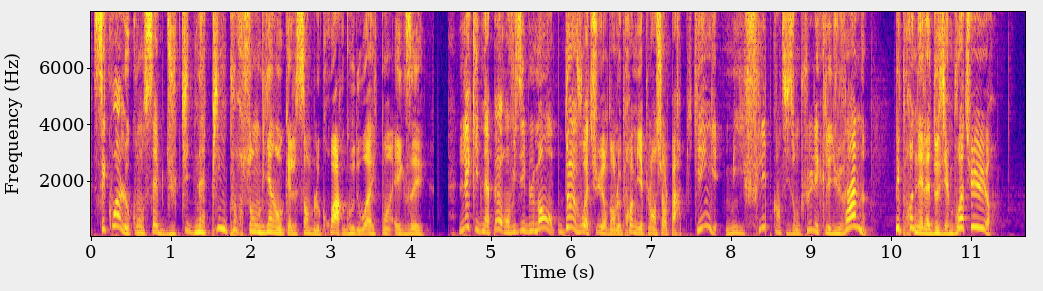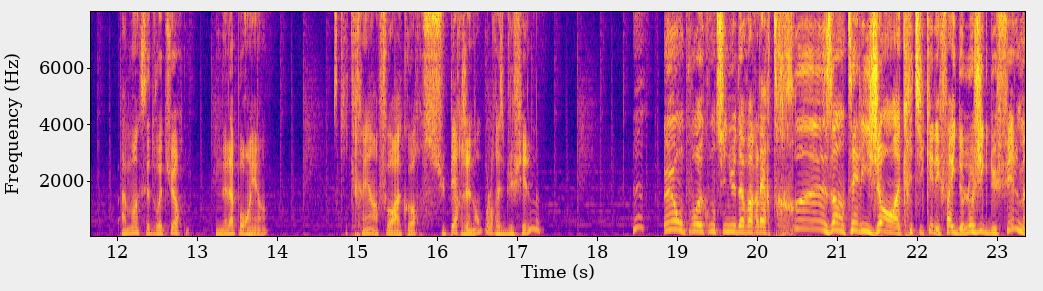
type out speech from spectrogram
C'est quoi le concept du kidnapping pour son bien auquel semble croire goodwife.exe les kidnappeurs ont visiblement deux voitures dans le premier plan sur le parking, mais ils flippent quand ils ont plus les clés du van. Mais prenez la deuxième voiture! À moins que cette voiture n'est là pour rien ce qui crée un fort accord super gênant pour le reste du film. Et on pourrait continuer d'avoir l'air très intelligent à critiquer les failles de logique du film,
